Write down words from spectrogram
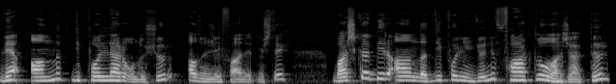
ve anlık dipoller oluşur. Az önce ifade etmiştik. Başka bir anda dipolün yönü farklı olacaktır.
